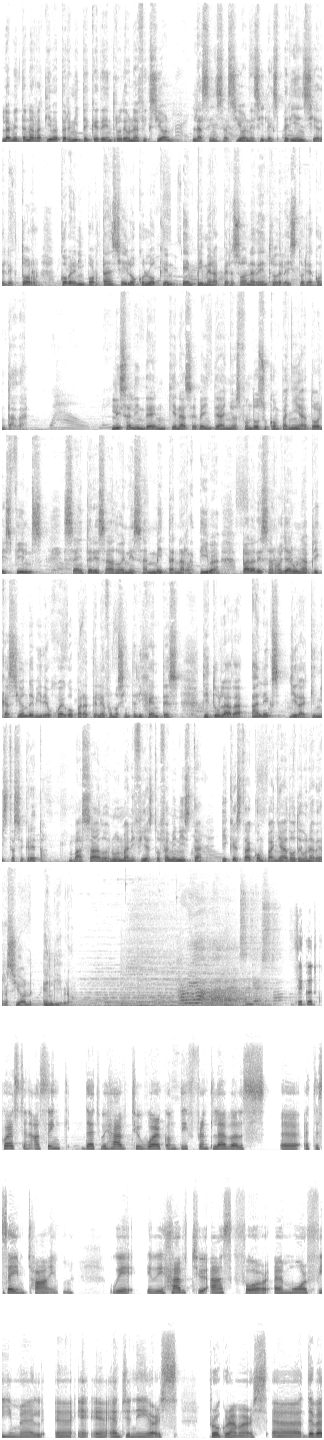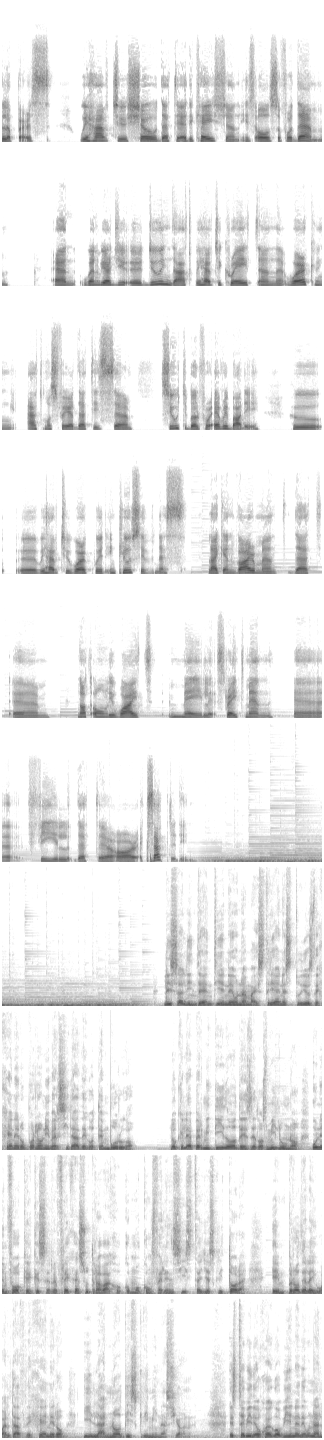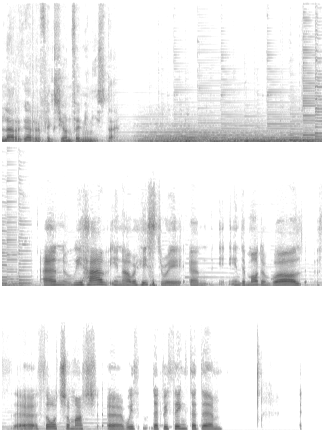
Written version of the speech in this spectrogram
La metanarrativa permite que dentro de una ficción las sensaciones y la experiencia del lector cobren importancia y lo coloquen en primera persona dentro de la historia contada. Lisa Linden, quien hace 20 años fundó su compañía Doris Films, se ha interesado en esa metanarrativa para desarrollar una aplicación de videojuego para teléfonos inteligentes titulada Alex y el alquimista secreto basado en un manifiesto feminista y que está acompañado de una versión en libro. It's a good question. I think that we have to work on different levels uh, at the same time. We we have to ask for uh, more female uh, engineers, programmers, uh, developers. We have to show that the education is also for them And when we are do, uh, doing that, we have to create a working atmosphere that is uh, suitable for everybody. Who uh, we have to work with inclusiveness, like environment that um, not only white male straight men uh, feel that they are accepted in. Lisa Linden tiene una maestría en estudios de género por la Universidad de Gotemburgo, lo que le ha permitido desde 2001 un enfoque que se refleja en su trabajo como conferencista y escritora en pro de la igualdad de género y la no discriminación. Este videojuego viene de una larga reflexión feminista. and we have in our history and in the modern world uh, thought so much uh, with, that we think that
